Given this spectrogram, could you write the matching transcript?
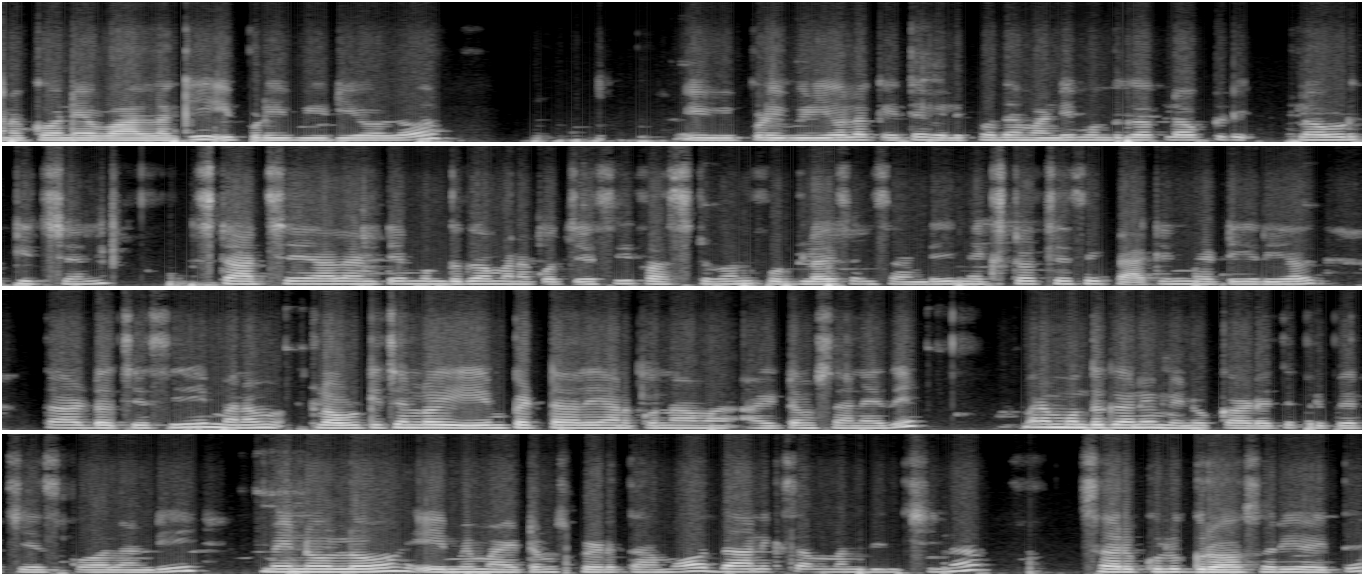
అనుకునే వాళ్ళకి ఇప్పుడు ఈ వీడియోలో ఇప్పుడు ఈ వీడియోలోకి అయితే వెళ్ళిపోదామండి. ముందుగా క్లౌడ్ క్లౌడ్ కిచెన్ స్టార్ట్ చేయాలంటే ముందుగా మనకు వచ్చేసి ఫస్ట్ వన్ ఫుడ్ లైసెన్స్ అండి. నెక్స్ట్ వచ్చేసి ప్యాకింగ్ మెటీరియల్. థర్డ్ వచ్చేసి మనం క్లౌడ్ కిచెన్లో ఏం పెట్టాలి అనుకున్న ఐటమ్స్ అనేది మనం ముందుగానే మెనూ కార్డ్ అయితే ప్రిపేర్ చేసుకోవాలండి. మెనూలో ఏమేమి ఐటమ్స్ పెడతామో దానికి సంబంధించిన సరుకులు గ్రాసరీ అయితే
